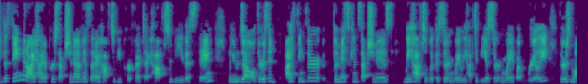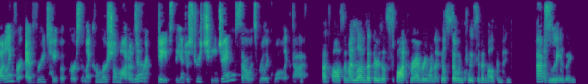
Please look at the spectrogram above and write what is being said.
the thing that I had a perception of is that I have to be perfect. I have to be this thing. You Mhm. don't. There's a I think there the misconception is we have to look a certain way, we have to be a certain way, but really there's modeling for every type of person, like commercial model, Yeah. different shapes. The industry's changing, so it's really cool like that. That's awesome. I love that there's a spot for everyone that feels so inclusive and welcoming. That's Absolutely. amazing.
